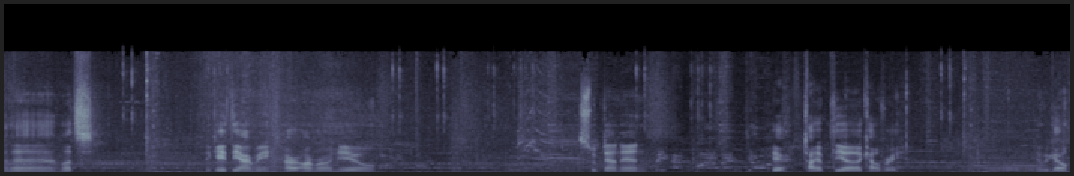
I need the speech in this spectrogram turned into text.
And then let's Negate the army, or armor on you. Swoop down in. Here, tie up the uh, cavalry. Here we go.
